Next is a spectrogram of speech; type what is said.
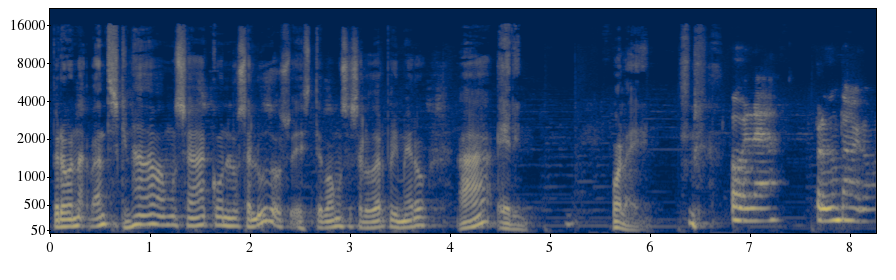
Pero antes que nada, vamos a con los saludos. Este, vamos a saludar primero a Erin. Hola, Erin. Hola, pregúntame cómo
